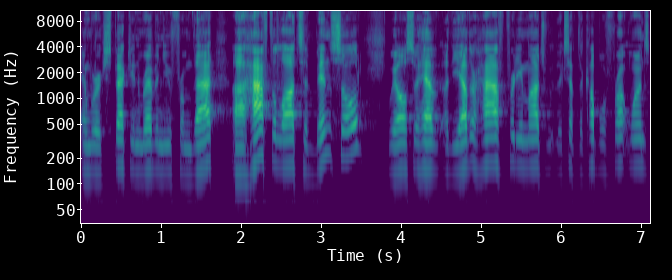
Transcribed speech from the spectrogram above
and we're expecting revenue from that. Uh, half the lots have been sold. We also have the other half, pretty much, except a couple front ones,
